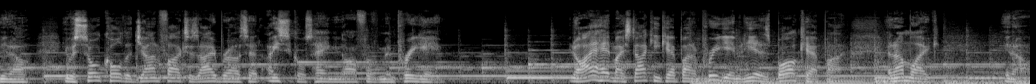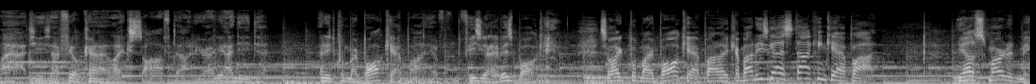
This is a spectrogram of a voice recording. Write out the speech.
You know, it was so cold that John Fox's eyebrows had icicles hanging off of him in pregame. You know, I had my stocking cap on in pregame, and he had his ball cap on, and I'm like, you know, wow, geez, I feel kind of like soft out here. I, I need to, I need to put my ball cap on if, if he's gonna have his ball cap. So I put my ball cap on, and I come out, he's got a stocking cap on. He outsmarted me.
